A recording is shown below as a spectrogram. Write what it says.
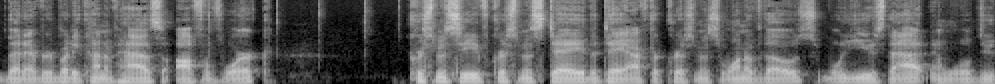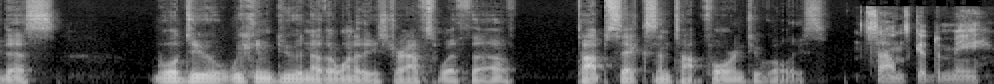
that everybody kind of has off of work. Christmas Eve, Christmas Day, the day after Christmas, one of those. We'll use that and we'll do this. We'll do we can do another one of these drafts with uh top 6 and top 4 and two goalies. sounds good to me.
